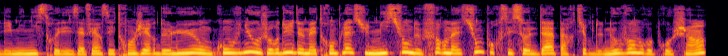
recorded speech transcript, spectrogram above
Les ministres des Affaires étrangères de l'UE ont convenu aujourd'hui de mettre en place une mission de formation pour ces soldats à partir de novembre prochain.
